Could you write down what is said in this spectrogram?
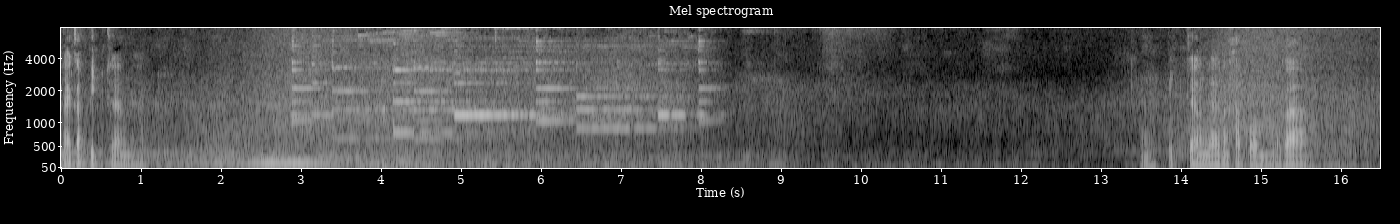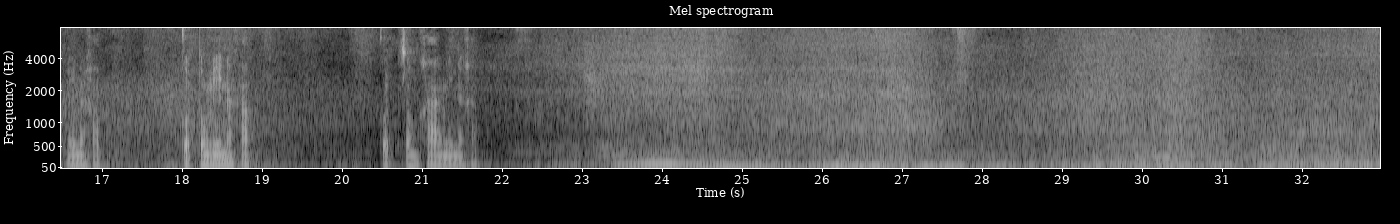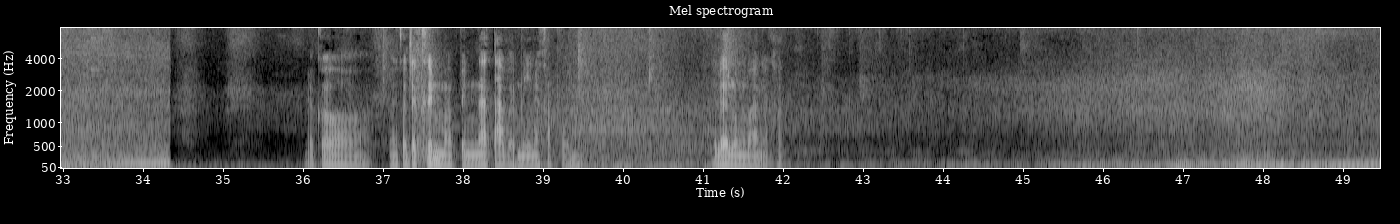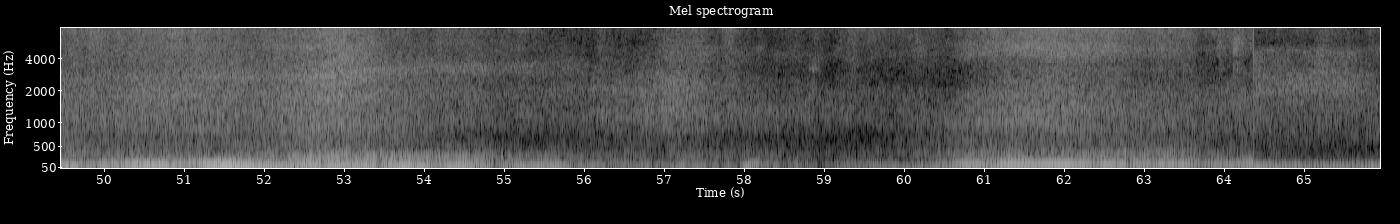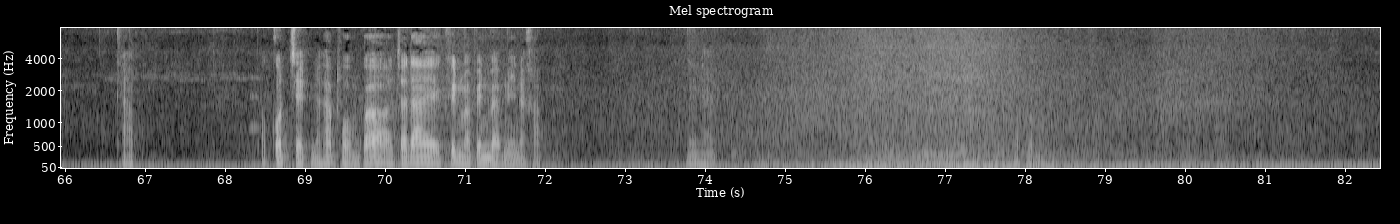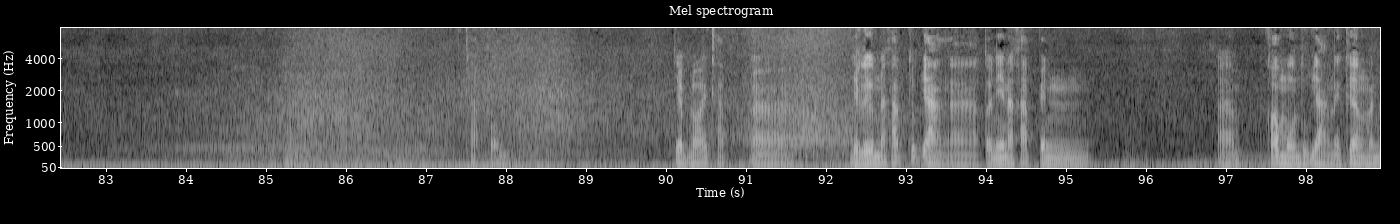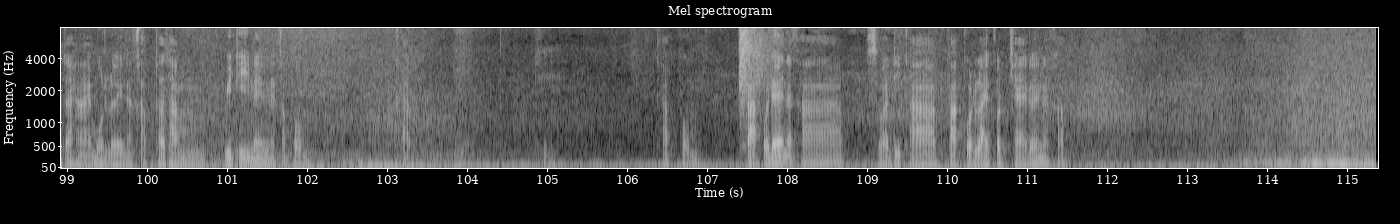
แล้วก็ปิดเครื่องนะครับ ปิดเครื่องแล้วนะครับผม แล้วก็นี่นะครับ กดตรงนี้นะครับ กดสองข้างนี้นะครับ แล้วก็มันก็จะขึ้นมาเป็นหน้าตาแบบนี้นะครับผมเลื่อนลงมานะครับ ครับพอกดเสร็จนะครับผมก็จะได้ขึ้นมาเป็นแบบนี้นะครับนี่นะครับผมครับผมเรียบร้อยครับออย่าลืมนะครับทุกอย่างตัวนี้นะครับเป็น ข้อมูลทุกอย่างในเครื่องมันจะหายหมดเลยนะครับ ถ้าทำวิธีนี้นะครับผมครับคครับผมฝากไว้ด้วยนะครับ สวัสดีครับ ฝากกดไลค์กดแชร์ด้วยนะครับ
